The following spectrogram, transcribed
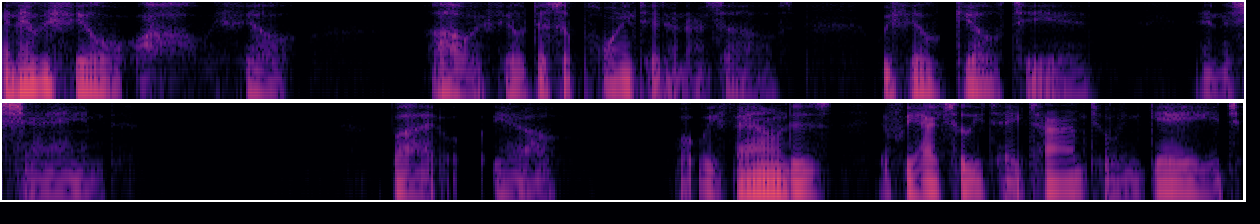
And then we feel, oh, we feel, oh, we feel disappointed in ourselves. We feel guilty and, and ashamed. But, you know, what we found is if we actually take time to engage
